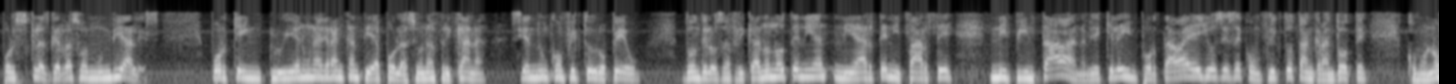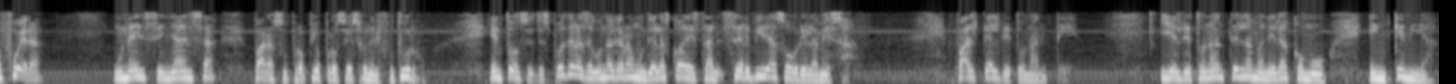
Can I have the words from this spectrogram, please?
por eso es que las guerras son mundiales, porque incluían una gran cantidad de población africana, siendo un conflicto europeo, donde los africanos no tenían ni arte ni parte, ni pintaban, había que les importaba a ellos ese conflicto tan grandote, como no fuera una enseñanza para su propio proceso en el futuro. Entonces, después de la Segunda Guerra Mundial las cosas están servidas sobre la mesa. Falta el detonante. Y el detonante es la manera como en Kenia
